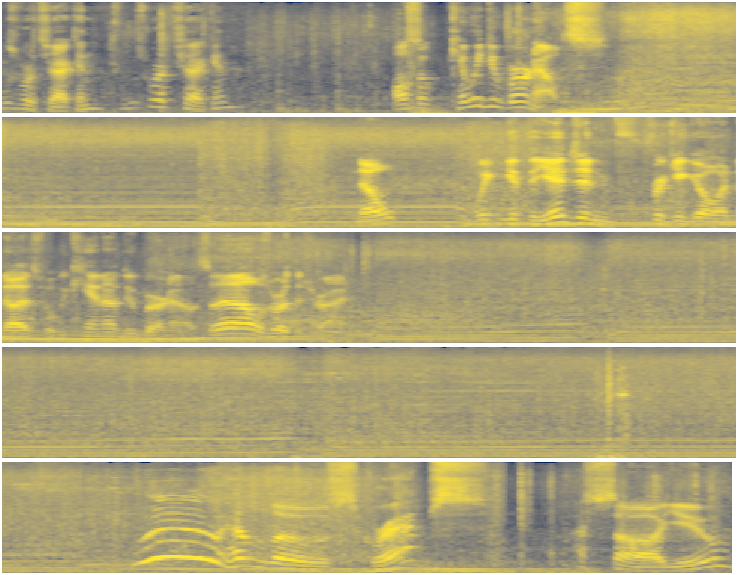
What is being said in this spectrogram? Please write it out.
was worth checking. It was worth checking. Also, can we do burnouts? Nope. We can get the engine freaking going nuts, but we cannot do burnouts. Well, it was worth a try. Woo! Hello, Scraps. I saw you.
